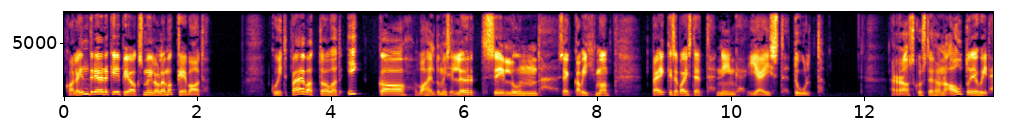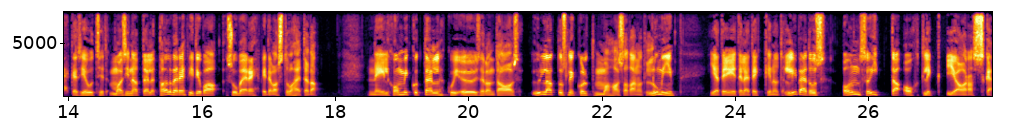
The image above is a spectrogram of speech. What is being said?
kalendri järgi peaks meil olema kevad, kuid päevad toovad ikka vaheldumisi lörtsi, lund, sekkavihma, päikesepaistet ning jäist tuult raskustes on autojuhid, kes jõudsid masinatel talverehvid juba suverehvide vastu vahetada. Neil hommikutel, kui öösel on taas üllatuslikult maha sadanud lumi ja teedele tekkinud libedus, on sõita ohtlik ja raske.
